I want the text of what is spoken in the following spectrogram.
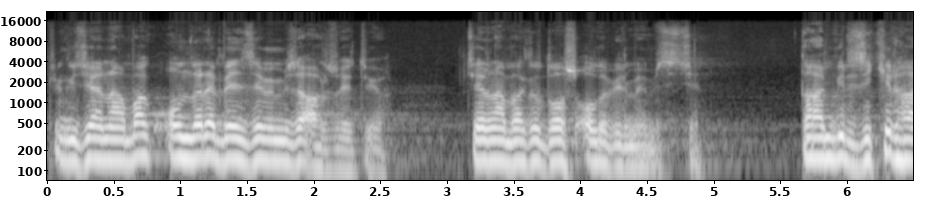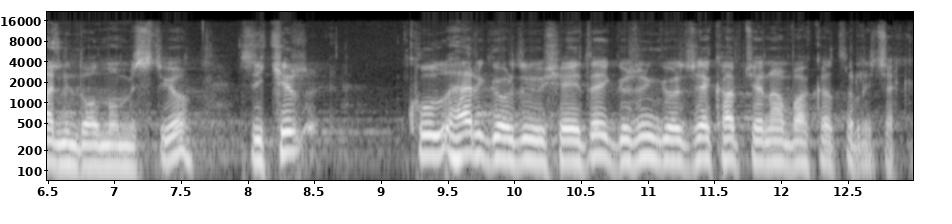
Çünkü Cenab-ı Hak onlara benzememizi arzu ediyor. Cenab-ı Hak'la dost olabilmemiz için. Daha bir zikir halinde olmamı istiyor. Zikir kul her gördüğü şeyde gözün gördüğü kalp Cenab-ı Hak hatırlayacak.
